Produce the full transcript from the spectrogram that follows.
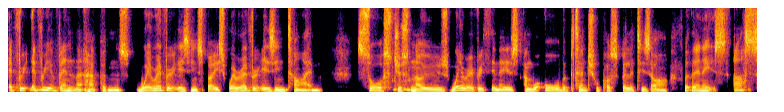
every every event that happens wherever it is in space wherever it is in time source just knows where everything is and what all the potential possibilities are but then it's us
